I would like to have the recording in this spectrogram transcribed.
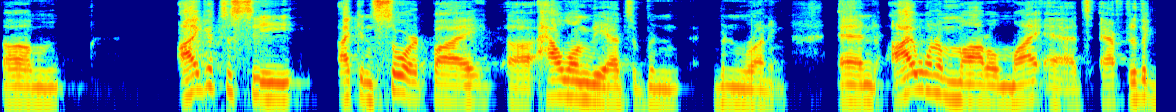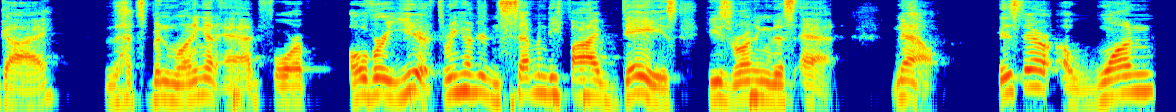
um, I get to see I can sort by uh, how long the ads have been been running, and I want to model my ads after the guy that's been running an ad for over a year, 375 days. He's running this ad. Now, is there a one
